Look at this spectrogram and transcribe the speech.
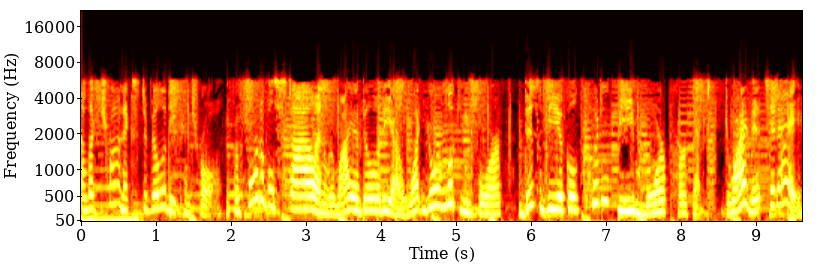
electronic stability control. If affordable style and reliability are what you're looking for, this vehicle couldn't be more perfect. Drive it today.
